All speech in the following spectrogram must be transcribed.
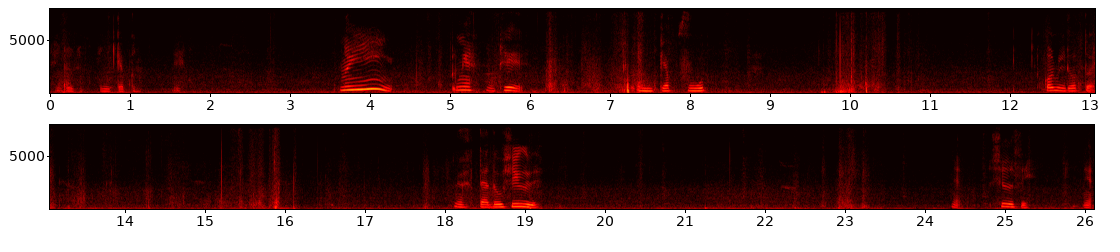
ให้ดูสกินแก็บกันนี่นี่เป็นไงโอเคสกินแก็บฟู้ด ก็มีรถด้วยเนี่ยแต่ดูชื่อดิเนี่ยชื่อสิ เนี่ย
